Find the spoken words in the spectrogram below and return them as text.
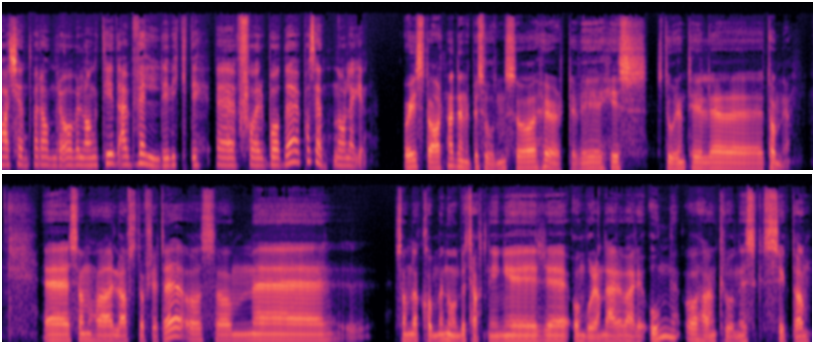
ha kjent hverandre over lang tid, er veldig viktig eh, for både pasienten og legen. Og i starten av denne episoden så hørte vi historien til uh, Tonje. Uh, som har lavt stoffskifte, og som som da kom med noen betraktninger om hvordan det er å være ung og ha en kronisk sykdom.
